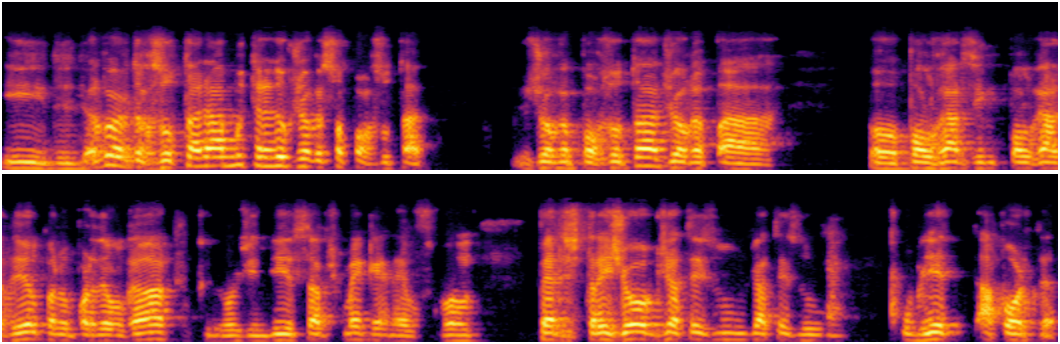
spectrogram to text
e de, Agora, de resultado, há muito treinador que joga só para o resultado. Joga para o resultado, joga para, para, o, lugarzinho, para o lugar dele, para não perder lugar, porque hoje em dia sabes como é que é, né? O futebol, perdes três jogos, já tens já tens o bilhete à porta.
